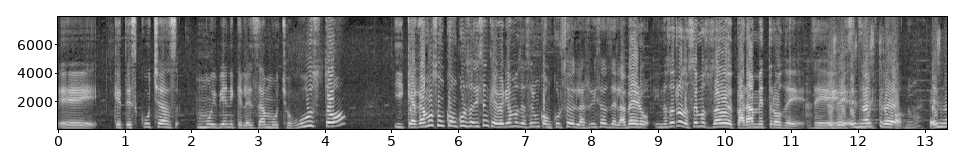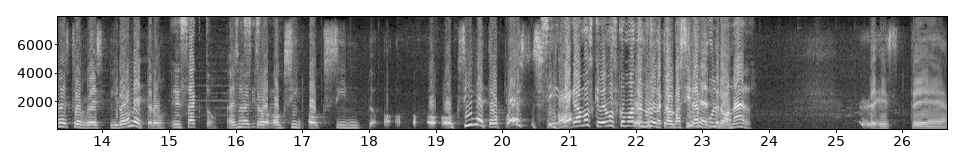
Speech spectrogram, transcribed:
eh, que te escuchas muy bien y que les da mucho gusto y que hagamos un concurso. Dicen que deberíamos de hacer un concurso de las risas del Avero y nosotros los hemos usado de parámetro de... es, este, nuestro es nuestro respirómetro. Exacto. Es nuestro oxímetro, pues. Sí, digamos que vemos cómo anda nuestra capacidad pulmonar. Este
